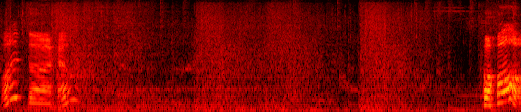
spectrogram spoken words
What the hell? Oh! Da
